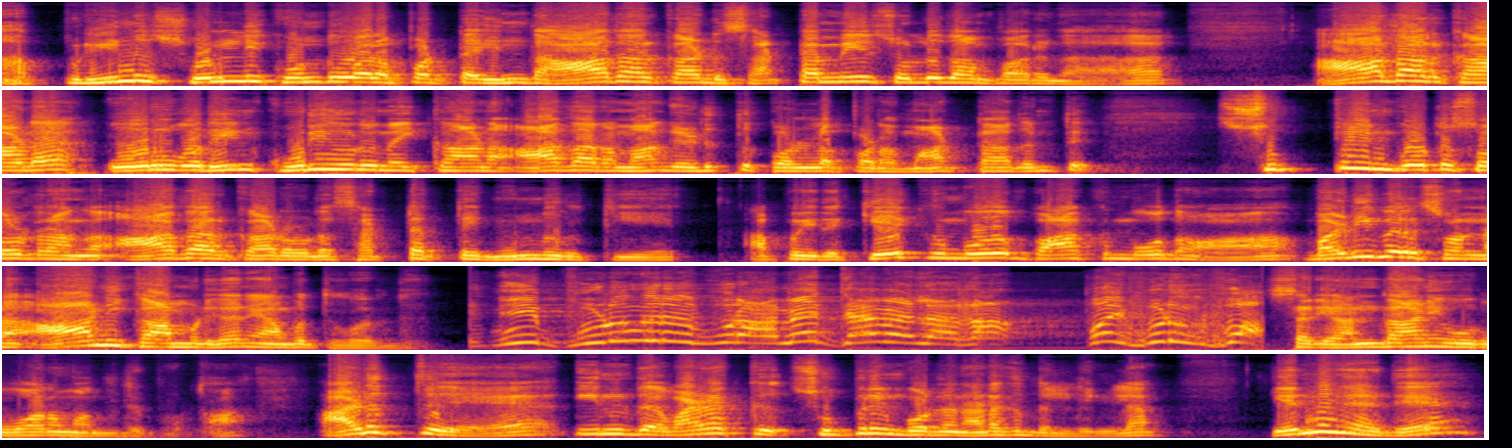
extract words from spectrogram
அப்படின்னு சொல்லி கொண்டு வரப்பட்ட இந்த ஆதார் கார்டு சட்டமே சொல்லுதான் பாருங்க. ஆதார் கார்டை ஒருவரின் குடியுரிமைக்கான ஆதாரமாக எடுத்துக் கொள்ளப்பட மாட்டாதுன்ட்டு சுப்ரீம் கோர்ட் சொல்றாங்க ஆதார் கார்டோட சட்டத்தை முன்னிறுத்தியே. அப்ப இதை கேட்கும் போதும் பார்க்கும் போதும் வடிவேல் சொன்ன ஆணி காமெடி தான் ஞாபகத்துக்கு வருது. நீ புடுங்குறது பூராமே தேவையில்லாதான். போய் புடுங்கு போ. சரி அந்தாணி ஒரு ஓரம் வந்துட்டு போட்டான். அடுத்து இந்த வழக்கு சுப்ரீம் கோர்ட்ல நடக்குது இல்லைங்களா? என்னங்க இது?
